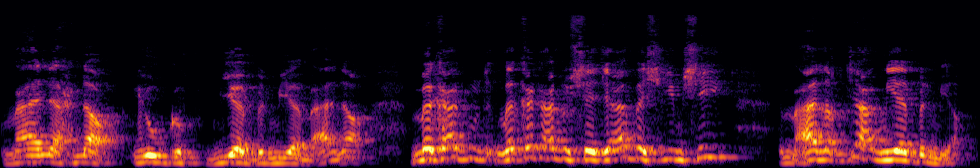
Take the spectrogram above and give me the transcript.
معنا حنا يوقف مية بالمية معنا ما كان ما كان عنده الشجاعة باش يمشي مع مية بالمية.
